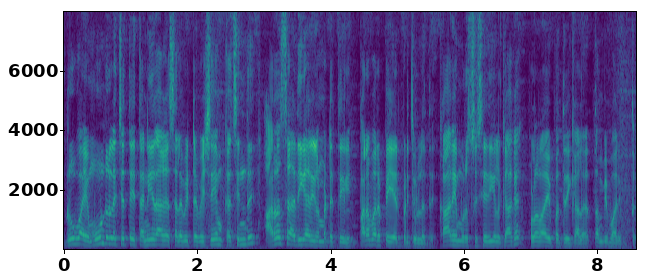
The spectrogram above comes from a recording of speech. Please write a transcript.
ரூபாய் மூன்று லட்சத்தை தண்ணீராக செலவிட்ட விஷயம் கசிந்து அரசு அதிகாரிகள் மட்டத்தில் பரபரப்பை ஏற்படுத்தியுள்ளது. காரைமுரசு செய்திகளுக்காக புலனாய்வு பத்திரிகையாளர் தம்பி மாரிமுத்து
